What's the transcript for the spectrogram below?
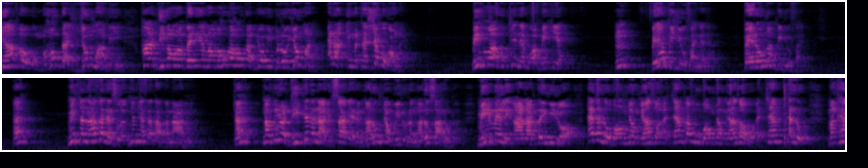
များပေါ်ကိုမဟုတ်တာရုံမှပြီးဟာဒီကောင်ကဘယ်နေရာမှာမဟုတ်ကဟုတ်ကပြောပြီးဘလို့ရုံမှလဲအဲ့ဒါအင်မတန်ရှက်ဖို့ကောင်းတယ်မင်းဘဝအခုဖြစ်နေဘဝမင်းကြီးရဟမ်ဘယ်ကဗီဒီယိုဖိုင်လဲတာဘယ်တော့ကဗီဒီယိုဖိုင်လဲဟမ်မင်းတနာတတ်တယ်ဆိုရင်မျက်မျက်တတ်တာတနာလေဟမ်နောက်ပြီးတော့ဒီပြဿနာတွေစခဲ့တယ်ငါတို့မြောက်ပြီးလို့လားငါတို့စလို့လားမင်းမဲလေအာနာသိမ့်ပြီးတော့အဲ့ဒါလိုပေါင်းမြောက်များစွာအကြမ်းဖက်မှုပေါင်းမြောက်များစွာကိုအကြမ်းဖက်လို့မခံ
